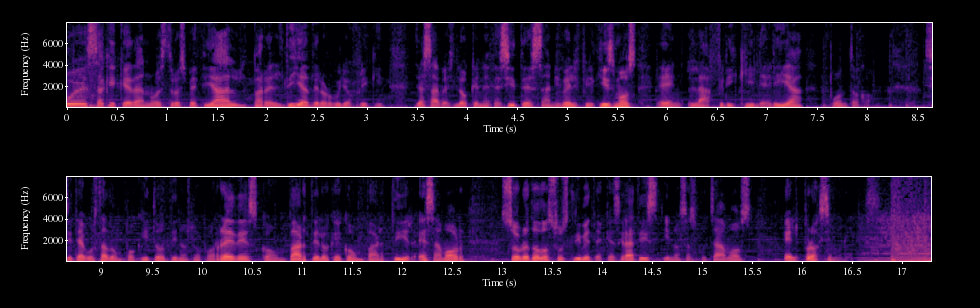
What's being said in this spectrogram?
Pues aquí queda nuestro especial para el Día del Orgullo Friki. Ya sabes lo que necesites a nivel friquismos en lafriquilería.com. Si te ha gustado un poquito, dínoslo por redes, comparte lo que compartir es amor, sobre todo suscríbete que es gratis y nos escuchamos el próximo lunes.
